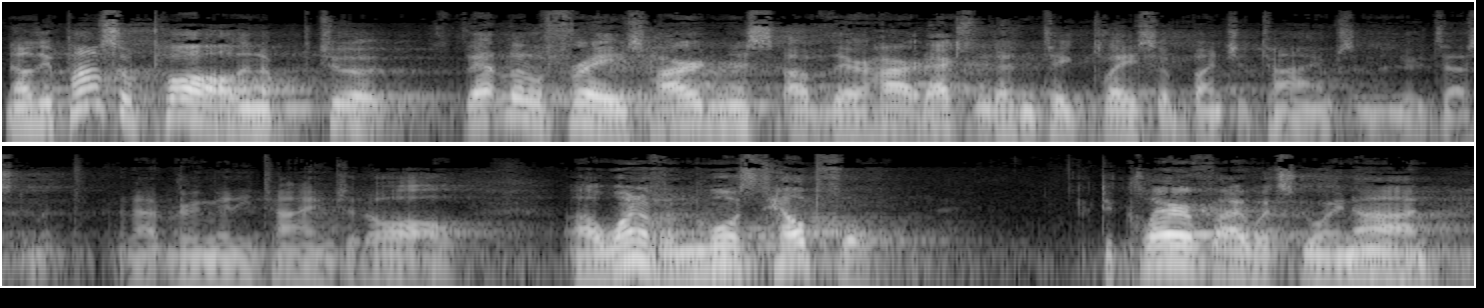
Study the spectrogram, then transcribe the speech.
Now, the Apostle Paul, in a, to a, that little phrase, hardness of their heart, actually doesn't take place a bunch of times in the New Testament, not very many times at all. Uh, one of them, the most helpful to clarify what's going on,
